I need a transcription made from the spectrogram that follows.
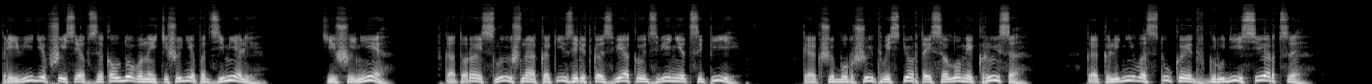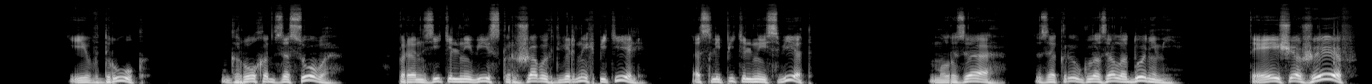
привидевшийся в заколдованной тишине подземелья. Тишине, в которой слышно, как изредка звякают звенья цепи, как шебуршит в истертой соломе крыса, как лениво стукает в груди сердце. И вдруг грохот засова, пронзительный визг ржавых дверных петель, ослепительный свет. Мурза закрыл глаза ладонями. «Ты еще жив?»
